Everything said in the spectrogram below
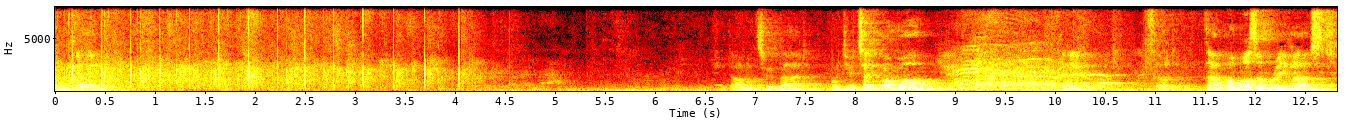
Okay. You don't look too bad. Would you take one more? Okay. So that one wasn't rehearsed,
